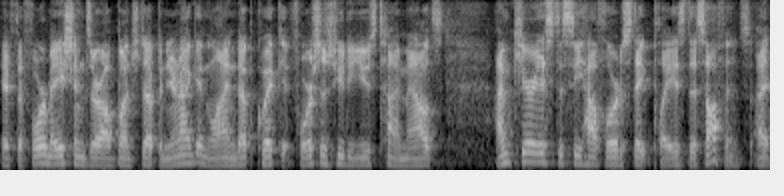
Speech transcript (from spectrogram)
If the formations are all bunched up and you're not getting lined up quick, it forces you to use timeouts. I'm curious to see how Florida State plays this offense. I,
